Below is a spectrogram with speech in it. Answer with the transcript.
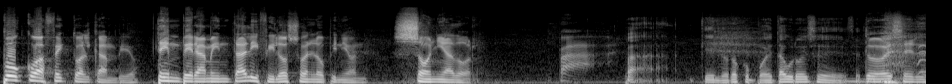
poco afecto al cambio, temperamental y filoso en la opinión, soñador. Pa. Pa, que el horóscopo de Tauro ese. se- Todo es el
